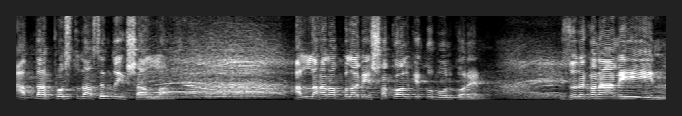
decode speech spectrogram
আপনারা প্রস্তুত আছেন তো ইনশাআল্লাহ? আল্লাহ রাব্বুল আলামিন সকলকে কবুল করেন। জোরে কোন আমিন।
